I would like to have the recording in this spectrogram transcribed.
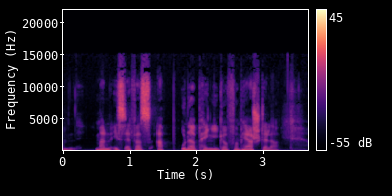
man ist etwas ab unabhängiger vom Hersteller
